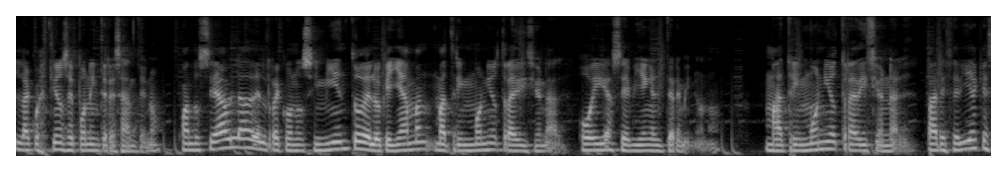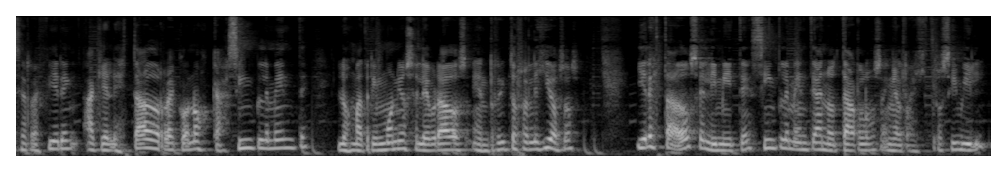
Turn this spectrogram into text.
la cuestión se pone interesante, ¿no? Cuando se habla del reconocimiento de lo que llaman matrimonio tradicional, oígase bien el término, ¿no? Matrimonio tradicional. Parecería que se refieren a que el Estado reconozca simplemente los matrimonios celebrados en ritos religiosos y el Estado se limite simplemente a anotarlos en el registro civil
